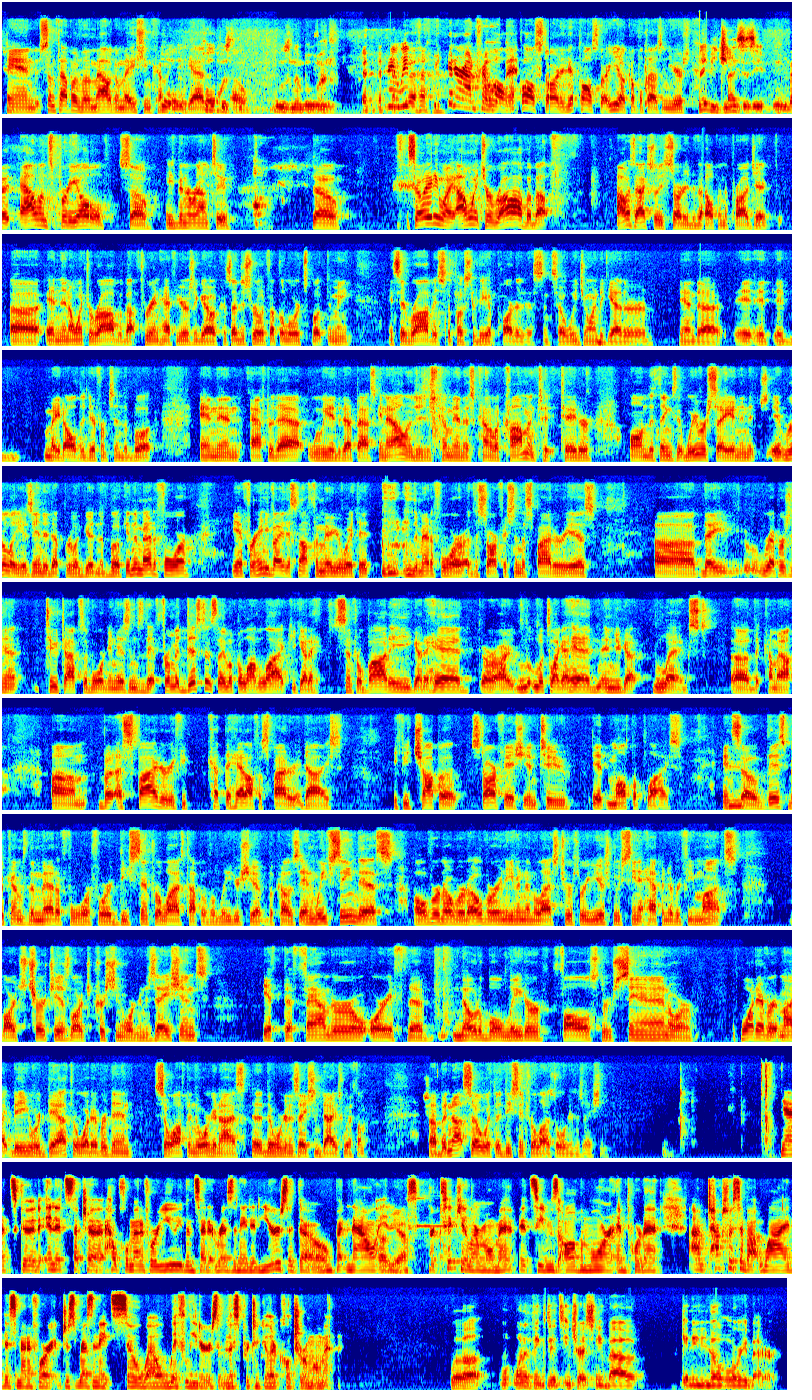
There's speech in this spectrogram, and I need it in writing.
and some type of amalgamation coming Paul, together. Paul was, so, Paul was number one. I mean, we've, we've, been around for a little Paul, bit. Paul started it. Paul started, you know, a couple thousand years. Maybe Jesus but, even. But Alan's pretty old, so he's been around too. So, so anyway, I went to Rob about. I was actually started developing the project, uh, and then I went to Rob about three and a half years ago because I just really felt the Lord spoke to me and said Rob is supposed to be a part of this, and so we joined together and and uh, it, it, it made all the difference in the book. And then after that, we ended up asking Alan to just come in as kind of a commentator on the things that we were saying, and it it really has ended up really good in the book. In the metaphor, for anybody that's not familiar with it, the metaphor of the starfish and the spider is uh, they represent two types of organisms that from a distance they look a lot alike. You got a central body, you got a head, or uh, looks like a head, and you got legs uh, that come out. Um, but a spider, if you cut the head off a spider, it dies. If you chop a starfish into, it multiplies. And mm-hmm. so this becomes the metaphor for a decentralized type of a leadership because, and we've seen this over and over and over, and even in the last two or three years, we've seen it happen every few months. Large churches, large Christian organizations, if the founder or if the notable leader falls through sin or whatever it might be, or death or whatever, then so often the organize uh, the organization dies with them. Sure. Uh, but not so with a decentralized organization. Yeah, it's good. And it's such a helpful metaphor. You even said it resonated years ago, but now oh, in yeah. this particular moment, it seems all the more important. Um, talk to us about why this metaphor just resonates so well with leaders in this particular cultural moment. Well, w- one of the things that's interesting about getting to know Ori better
